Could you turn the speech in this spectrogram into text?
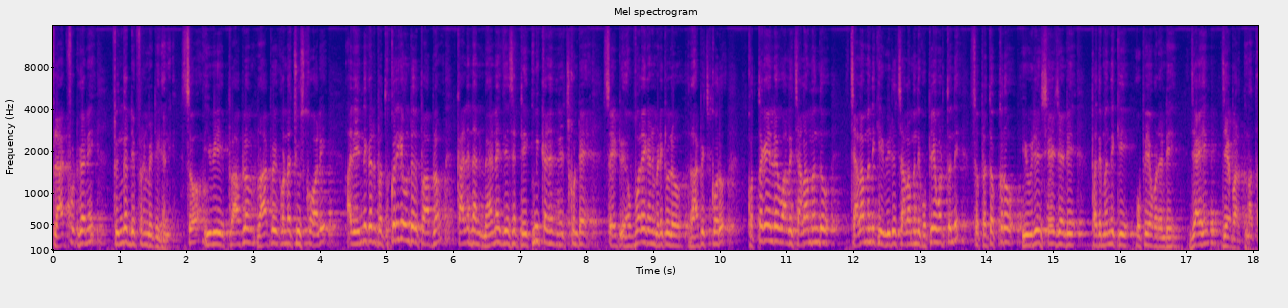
ఫ్లాట్ ఫుట్ కానీ ఫింగర్ డిఫర్మిటీ కానీ. సో ఇవి ప్రాబ్లం రాకపోయకుండా చూసుకోవాలి. అది ఎందుకంటే ప్రతి ఒక్కరికి ఉంటుంది ప్రాబ్లం కానీ దాన్ని మేనేజ్ చేసే టెక్నిక్ అనేది నేర్చుకుంటే సో ఇటు ఎవరే కానీ మెడికల్లో రాపించుకోరు. కొత్తగా వెళ్ళే వాళ్ళకి చాలామంది చాలామందికి ఈ వీడియో చాలామందికి ఉపయోగపడుతుంది. సో ప్రతి ఒక్కరూ ఈ వీడియోని షేర్ చేయండి. పది మందికి ఉపయోగపడండి. జై హింద్ జయ భారత్ మాత.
